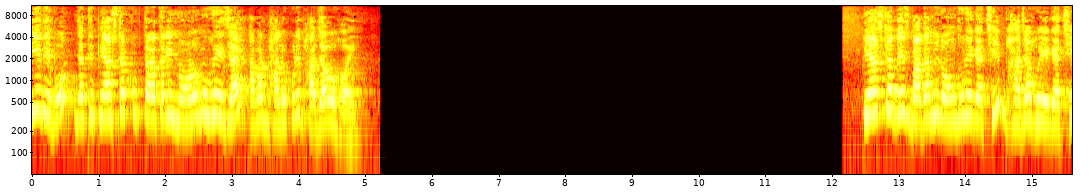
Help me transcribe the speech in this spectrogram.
দিয়ে দেব যাতে পেঁয়াজটা খুব তাড়াতাড়ি নরমও হয়ে যায়, আবার ভালো করে ভাজাও হয়। পেঁয়াজটা বেশ বাদামি রং ধরে গেছে, ভাজা হয়ে গেছে।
